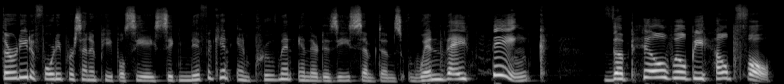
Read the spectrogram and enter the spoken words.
30 to 40% of people see a significant improvement in their disease symptoms when they think the pill will be helpful.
